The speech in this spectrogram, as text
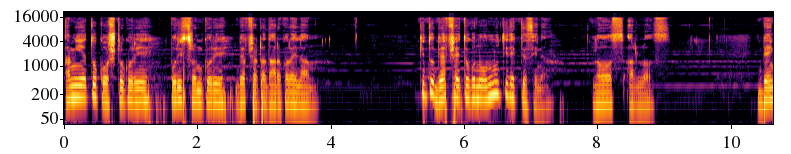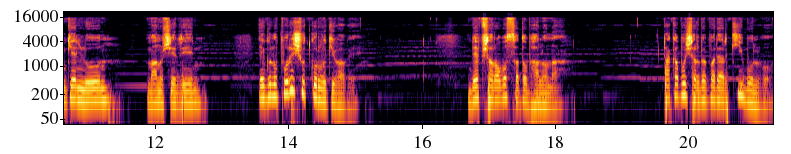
আমি এত কষ্ট করে, পরিশ্রম করে ব্যবসাটা দাঁড় করাইলাম। কিন্তু ব্যবসায় তো কোনো উন্নতি দেখতেছি না। লস আর লস। ব্যাংকের লোন, মানুষের ঋণ, এগুলো পরিশোধ করব কীভাবে? ব্যবসার অবস্থা তো ভালো না। টাকা পয়সার ব্যাপারে আর কি বলব?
